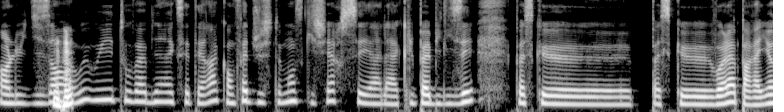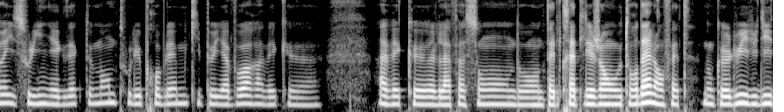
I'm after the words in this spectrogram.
en lui disant Mhm. oui oui tout va bien etc qu'en fait justement ce qu'il cherche c'est à la culpabiliser parce que parce que voilà par ailleurs il souligne exactement tous les problèmes qu'il peut y avoir avec euh, avec euh, la façon dont elle traite les gens autour d'elle en fait. Donc euh, lui il lui dit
